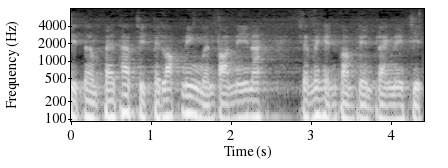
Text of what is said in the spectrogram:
จิตน่ะไปถ้าจิตไปล็อกนิ่งเหมือนตอนนี้นะจะไม่เห็นความเปลี่ยนแปลงในจิต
